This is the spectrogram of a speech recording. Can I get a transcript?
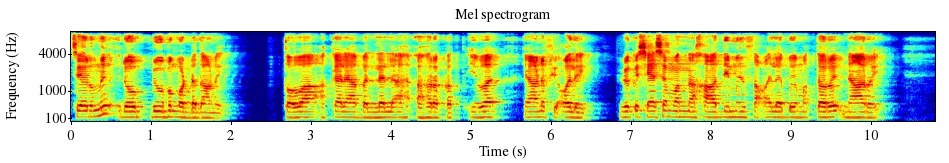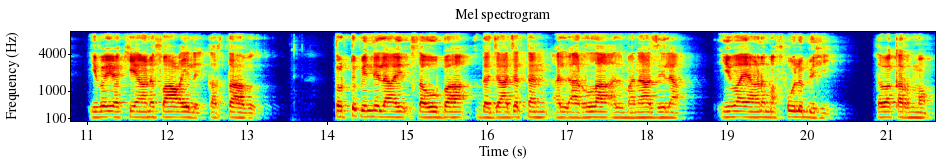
ചേർന്ന് രൂപം കൊണ്ടതാണ്. തൊവ അക്കല ബല്ലല അഹ്റക്കത്ത് ഇവയാണ് ഫ്യോൽ ഇവയ്ക്ക് ശേഷം വന്ന ഹാദിമ് സാലബ് മത്തറ് നാറ്. ഇവയൊക്കെയാണ് ഫായിൽ കർത്താവ്. തൊട്ടു പിന്നിലായി സൗബ ദജാജത്തൻ അൽ അർല അൽ മനാസില. ഇവയാണ് മഫൂലു ബിഹി അഥവാ കർമ്മം.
